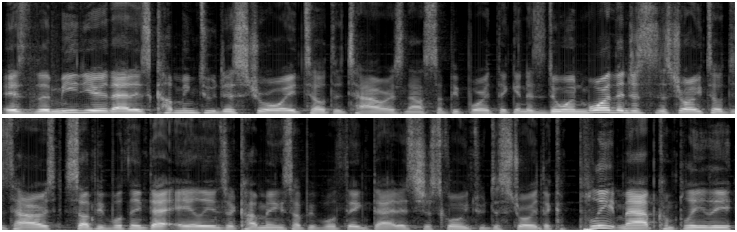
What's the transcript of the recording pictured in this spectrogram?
is the meteor that is coming to destroy Tilted Towers. Now, some people are thinking it's doing more than just destroying Tilted Towers. Some people think that aliens are coming. Some people think that it's just going to destroy the complete map completely.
